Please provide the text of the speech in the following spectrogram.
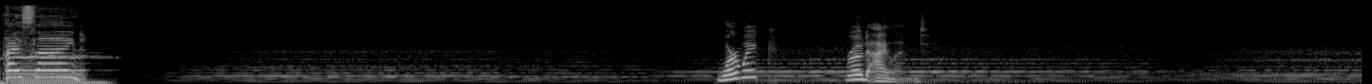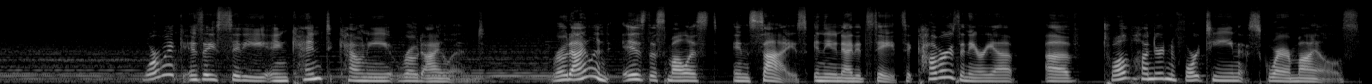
Priceline. Warwick, Rhode Island. Warwick is a city in Kent County, Rhode Island. Rhode Island is the smallest in size in the United States. It covers an area of 1,214 square miles.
